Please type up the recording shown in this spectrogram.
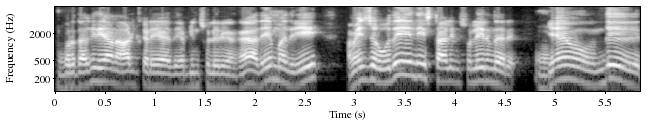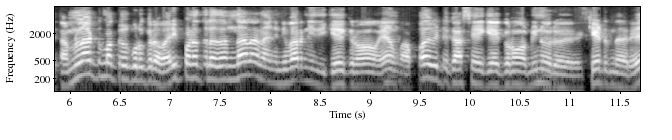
ஒரு தகுதியான ஆள் கிடையாது அப்படின்னு சொல்லியிருக்காங்க. அதே மாதிரி அமைச்சர் உதயநிதி ஸ்டாலின் சொல்லியிருந்தாரு. ஏன் வந்து தமிழ்நாட்டு மக்கள் கொடுக்குற வரி பணத்துல தான் தானே நாங்க நிவாரண நிதி கேட்கிறோம். ஏன் உங்க அப்பா வீட்டு காசையை கேட்கிறோம் அப்படின்னு ஒரு கேட்டிருந்தாரு.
